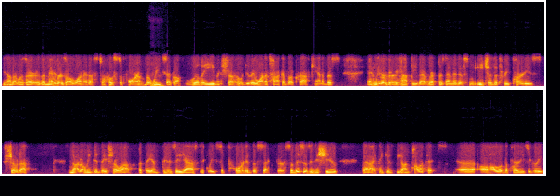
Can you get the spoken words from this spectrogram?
You know, that was our the members all wanted us to host a forum, but mm-hmm. we said, well, will they even show? Do they want to talk about craft cannabis? And we were very happy that representatives from each of the three parties showed up. Not only did they show up, but they enthusiastically supported the sector. So this is an issue that I think is beyond politics. Uh, all of the parties agree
